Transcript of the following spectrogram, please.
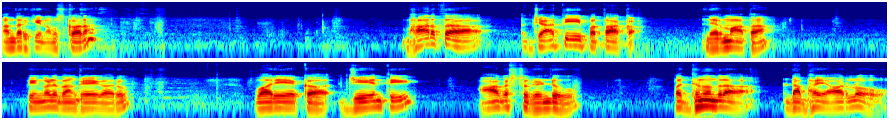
అందరికీ నమస్కారం. భారత జాతీయ పతాక నిర్మాత పింగళి వెంకయ్య గారు వారి యొక్క జయంతి ఆగస్టు రెండు పద్దెనిమిది వందల డెబ్భై ఆరులో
